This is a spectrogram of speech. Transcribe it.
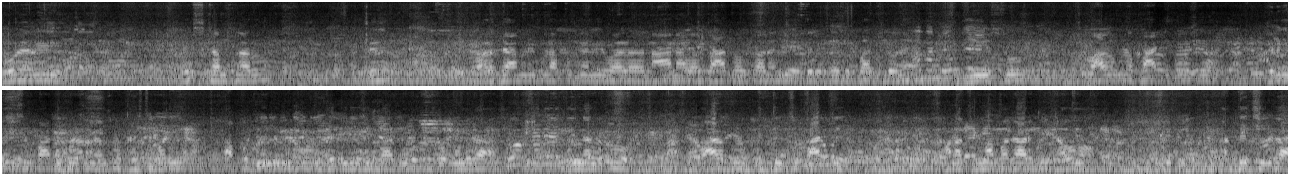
గోయగిరి ఎక్స్ కమిషనరు అంటే వాళ్ళ ఫ్యామిలీ కూడా అప్పటికెళ్ళి వాళ్ళ నాన్న వాళ్ళ తాత అవుతానని తెలుగుదేశం పార్టీలోనే జీవిస్తూ వాళ్ళు కూడా పార్టీ కోసం తెలుగుదేశం పార్టీ కోసం ఎంతో కష్టపడి అప్పటి నుండి కూడా మనం తెలుగుదేశం పార్టీ వదులుకోకుండా ఉన్నందుకు వాళ్ళకు కూడా గుర్తించి పార్టీ మన తిమ్మప్ప గారికి టౌన్ అధ్యక్షుడిగా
